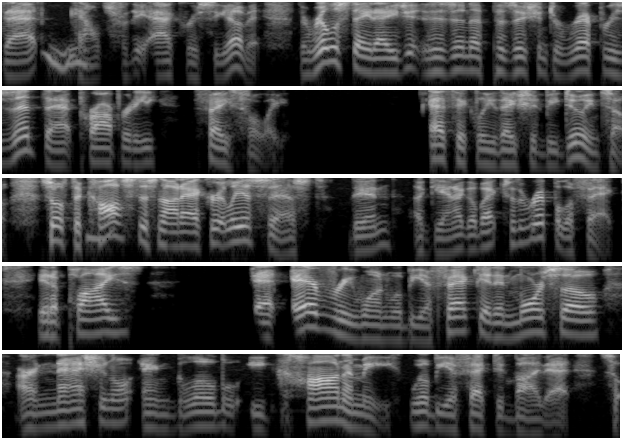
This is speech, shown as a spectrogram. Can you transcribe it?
That mhm, counts for the accuracy of it. The real estate agent is in a position to represent that property faithfully. Ethically, they should be doing so. So if the mm, cost is not accurately assessed, then again, I go back to the ripple effect. It applies that everyone will be affected, and more so, our national and global economy will be affected by that. So,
